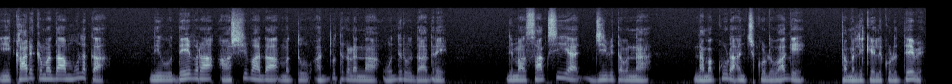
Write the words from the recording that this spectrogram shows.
ಈ ಕಾರ್ಯಕ್ರಮದ ಮೂಲಕ ನೀವು ದೇವರ ಆಶೀರ್ವಾದ ಮತ್ತು ಅದ್ಭುತಗಳನ್ನು ಹೊಂದಿರುವುದಾದರೆ ನಿಮ್ಮ ಸಾಕ್ಷಿಯ ಜೀವಿತವನ್ನು ನಮ್ಮ ಕೂಡ ಹಂಚಿಕೊಳ್ಳುವಾಗೆ ತಮ್ಮಲ್ಲಿ ಕೇಳಿಕೊಳ್ಳುತ್ತೇವೆ.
